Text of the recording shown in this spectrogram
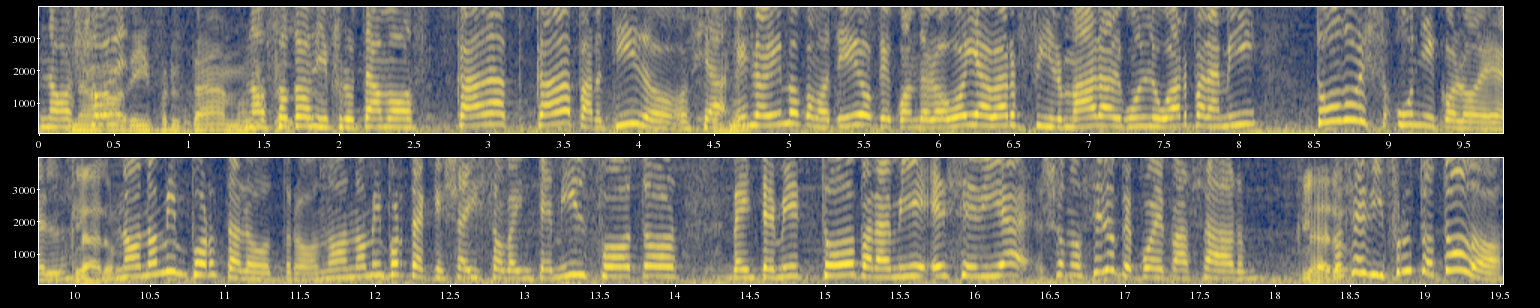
No, No, yo disfrutamos. nosotros disfrutamos cada, cada partido. O sea, es lo mismo como te digo que cuando lo voy a ver firmar a algún lugar para mí. Todo es único lo de él. Claro. No, no me importa lo otro. No, no me importa que ya hizo 20.000 fotos, 20.000, todo para mí ese día, yo no sé lo que puede pasar. Claro. Entonces disfruto todo.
